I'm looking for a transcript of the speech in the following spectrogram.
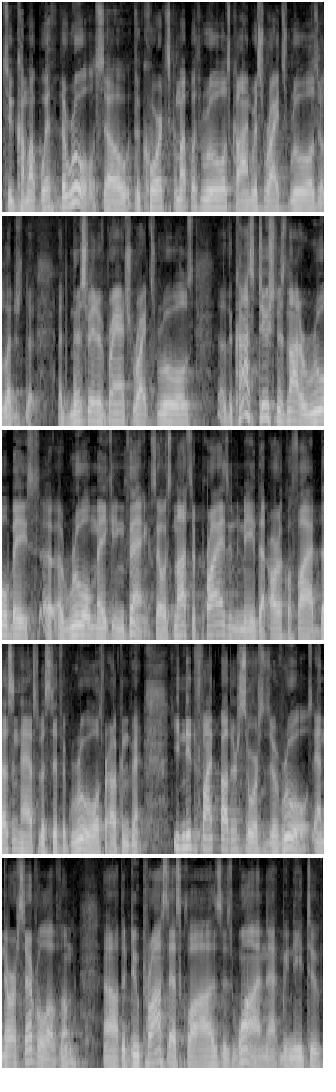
to come up with the rules. So the courts come up with rules, Congress writes rules, or the administrative branch writes rules. Uh, the Constitution is not a rule-based, a, rule-making thing. So it's not surprising to me that Article 5 doesn't have specific rules for our convention. You need to find other sources of rules, and there are several of them. Uh, the Due Process Clause is one that we need to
